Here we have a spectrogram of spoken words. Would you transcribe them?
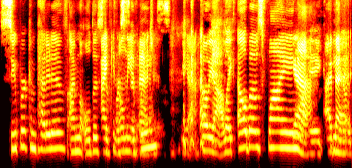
super competitive. I'm the oldest. I can only siblings. imagine. Yeah. oh yeah, like elbows flying. Yeah, like, I bet know,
